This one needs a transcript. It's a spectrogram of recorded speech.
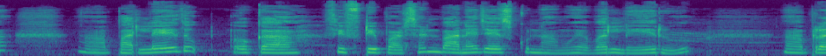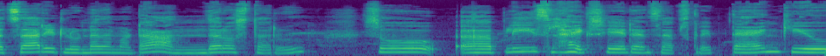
పర్లేదు. ఒక ఫిఫ్టీ పర్సెంట్ బాగానే చేసుకున్నాము. ఎవరు లేరు. ప్రతిసారి ఇట్లా ఉండదన్నమాట. అందరు వస్తారు. So please like share and subscribe. Thank you.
